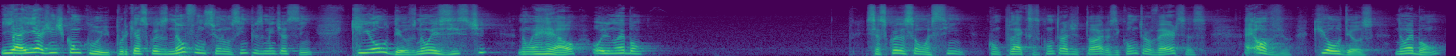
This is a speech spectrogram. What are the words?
E aí a gente conclui, porque as coisas não funcionam simplesmente assim, que ou Deus não existe, não é real, ou ele não é bom. Se as coisas são assim, complexas, contraditórias e controversas, é óbvio que ou Deus não é bom,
